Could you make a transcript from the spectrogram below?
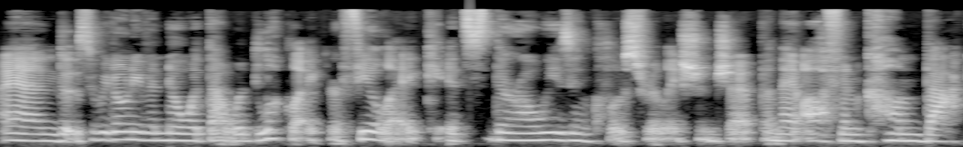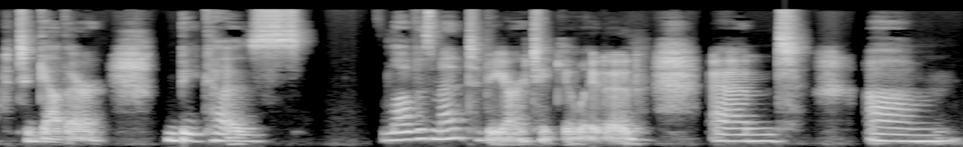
and so we don't even know what that would look like or feel like. It's, they're always in close relationship and they often come back together because love is meant to be articulated and um,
